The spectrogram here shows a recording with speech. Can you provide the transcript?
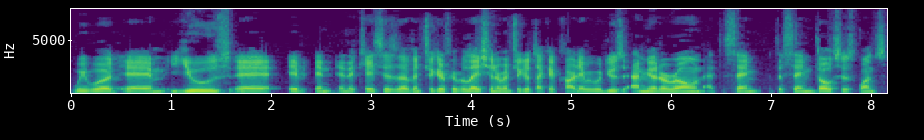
We would um, use, uh, in, in the cases of ventricular fibrillation or ventricular tachycardia, we would use amiodarone at the same at the same doses once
